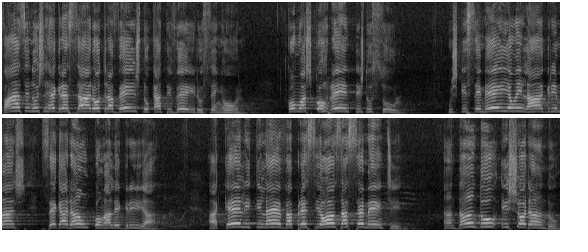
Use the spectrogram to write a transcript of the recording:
Faze-nos regressar outra vez do cativeiro, Senhor, como as correntes do sul. Os que semeiam em lágrimas cegarão com alegria. Aquele que leva a preciosa semente, andando e chorando,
